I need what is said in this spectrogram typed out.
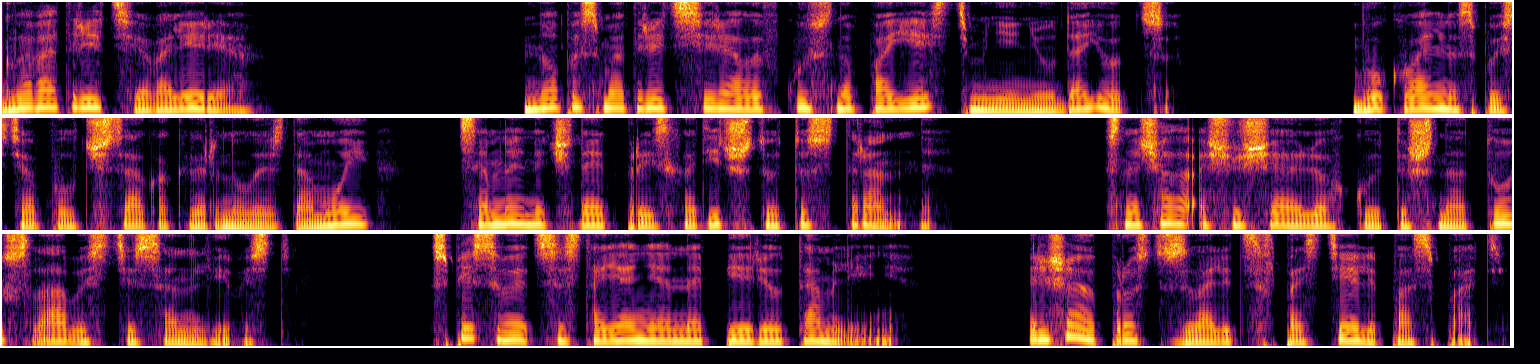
Глава третья, Валерия. Но посмотреть сериал и вкусно поесть мне не удается. Буквально спустя полчаса, как вернулась домой, со мной начинает происходить что-то странное. Сначала ощущаю легкую тошноту, слабость и сонливость. Списывает состояние на переутомление. Решаю просто завалиться в постель и поспать.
